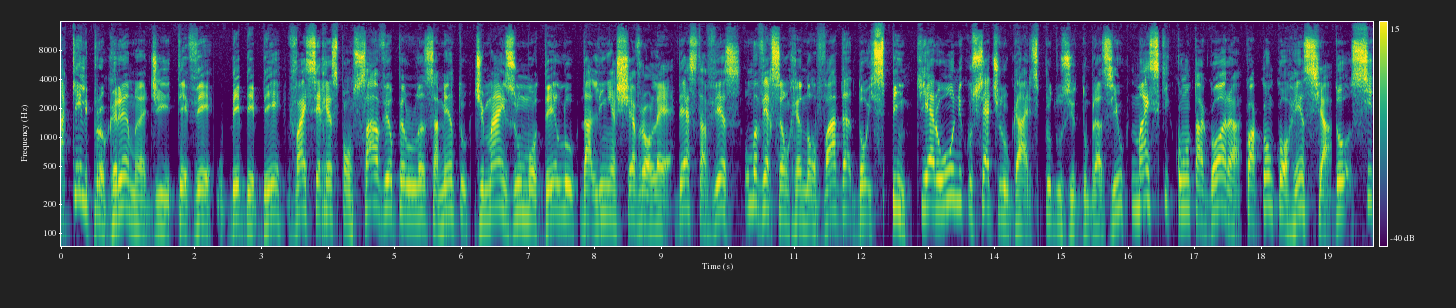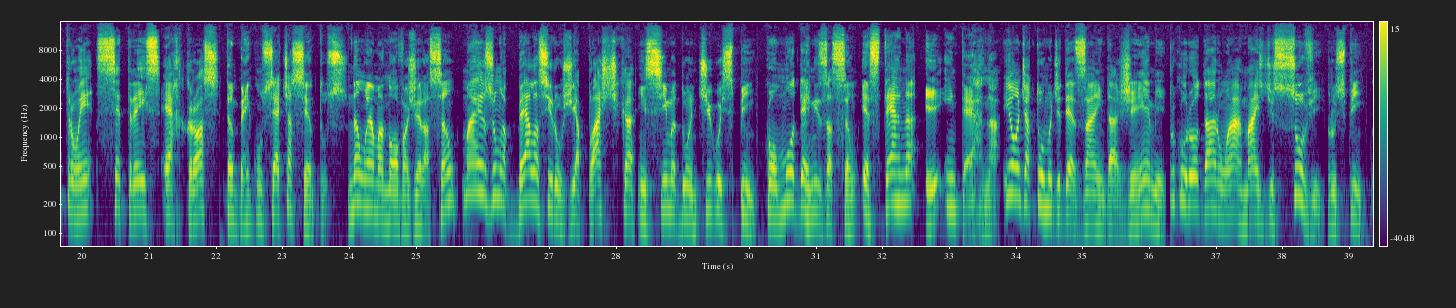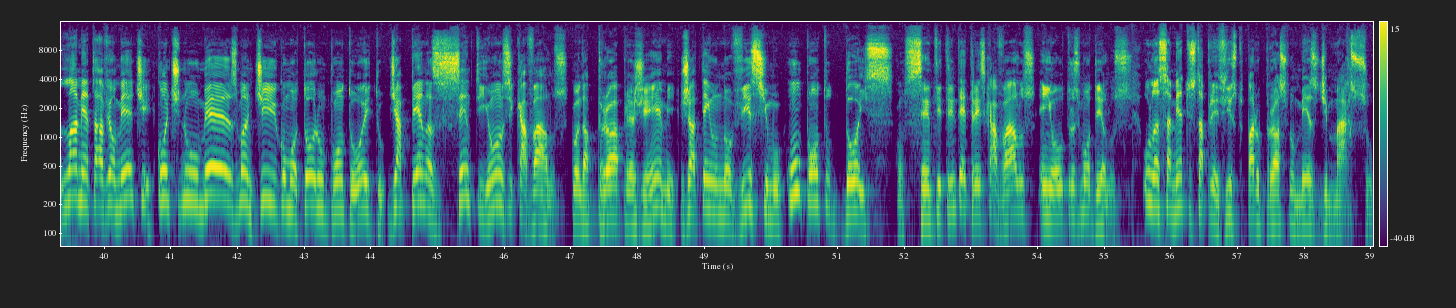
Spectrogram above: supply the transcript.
Aquele programa de TV, o BBB, vai ser responsável pelo lançamento de mais um modelo da linha Chevrolet. Desta vez, uma versão renovada do Spin, que era o único sete lugares produzido no Brasil, mas que conta agora com a concorrência do Citroën C3 Aircross, também com sete assentos. Não é uma nova geração, mas uma bela cirurgia plástica em cima do antigo Spin, com modernização externa e interna. E onde a turma de design da GM procurou dar um ar mais de SUV para o Spin. Lamentavelmente, continua o mesmo antigo motor 1.8 de apenas 111 cavalos, quando a própria GM já tem um novíssimo 1.2 com 133 cavalos em outros modelos. O lançamento está previsto para o próximo mês de março.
